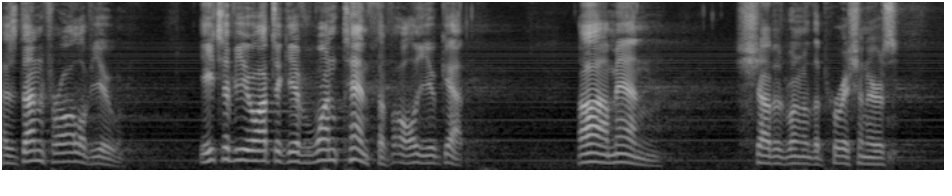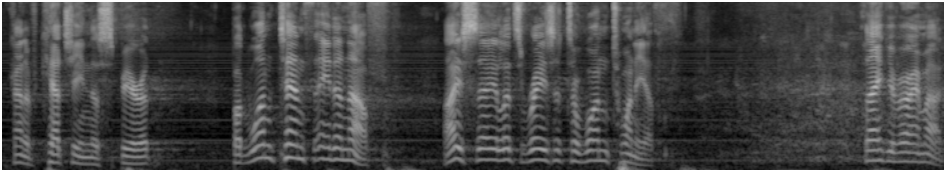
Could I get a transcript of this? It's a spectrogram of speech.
has done for all of you. Each of you ought to give one tenth of all you get. Amen, shouted one of the parishioners, kind of catching the spirit. But one tenth ain't enough. I say let's raise it to one twentieth. Thank you very much.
